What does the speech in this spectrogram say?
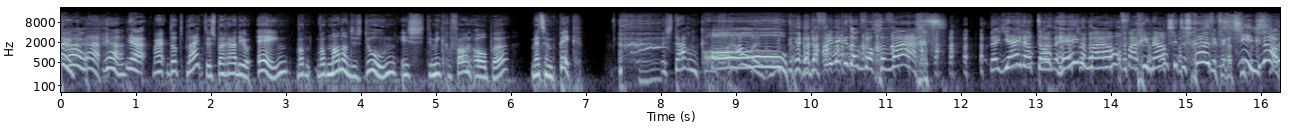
echt leuk. waar. Ja. Ja. Maar dat blijkt dus bij Radio 1. Wat, wat mannen dus doen, is de microfoon open met hun pik. Dus daarom. Oh, maar dan vind ik het ook wel gewaagd. Dat jij dat dan helemaal vaginaal zit te schuiven. Ik vind dat super knap.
